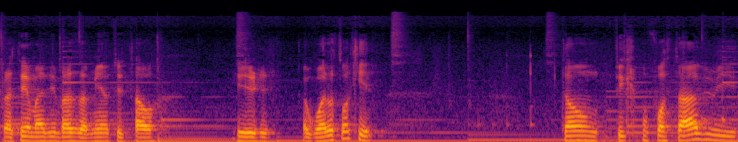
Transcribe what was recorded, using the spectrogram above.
para ter mais embasamento e tal. E agora eu tô aqui. Então fique confortável e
